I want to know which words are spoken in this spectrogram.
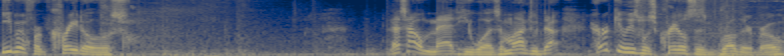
even for Kratos. That's how mad he was. And mind you, that Hercules was Kratos' brother, bro.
